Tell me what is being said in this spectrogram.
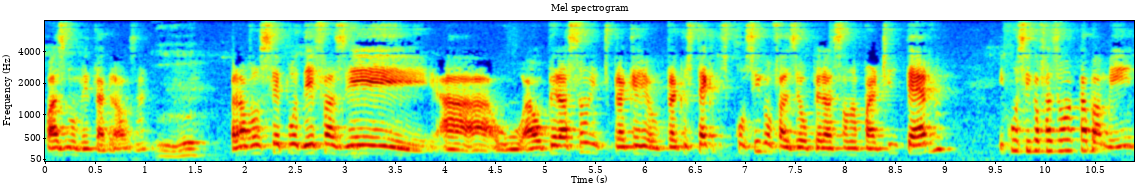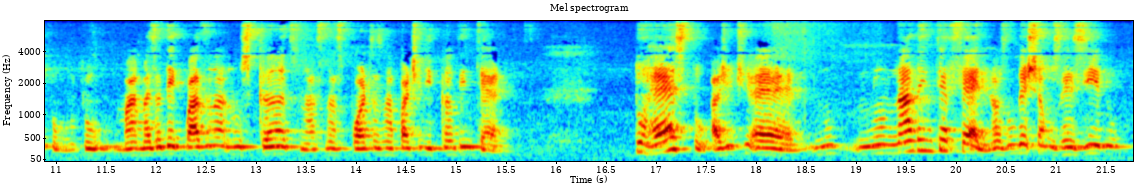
quase 90 graus, né? Uhum. Para você poder fazer a, a, operação, para que, que os técnicos consigam fazer a operação na parte interna e consigam fazer um acabamento muito mais, mais adequado na, nos cantos, nas, nas portas, na parte de canto interno. Do resto, a gente é, não, não, nada interfere, nós não deixamos resíduo,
